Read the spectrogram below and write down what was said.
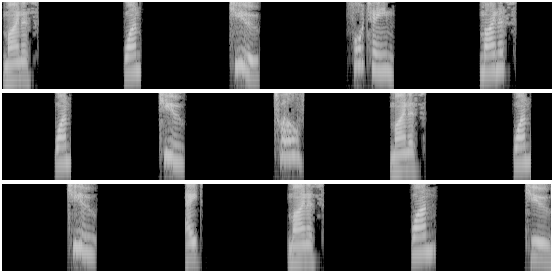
minus 1 q 14 minus 1 q 12 minus 1 q 8 minus 1 q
